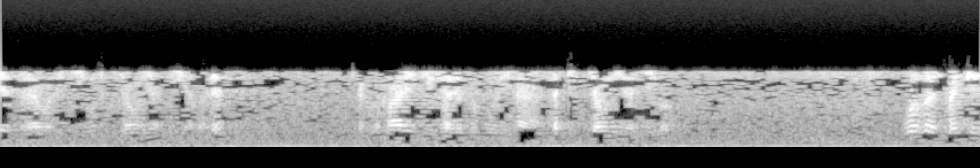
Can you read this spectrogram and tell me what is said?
ယ်ဆိုတာကိုဒီဝိသုကြောင်းရရှိရပါတ ယ်။ဒါကမာရီကြည့်ထားတဲ့ပုဂ္ဂိုလ်ဟာတတိကြောင်းရရှိပါဝဘတ်ပိုက်တဲ့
